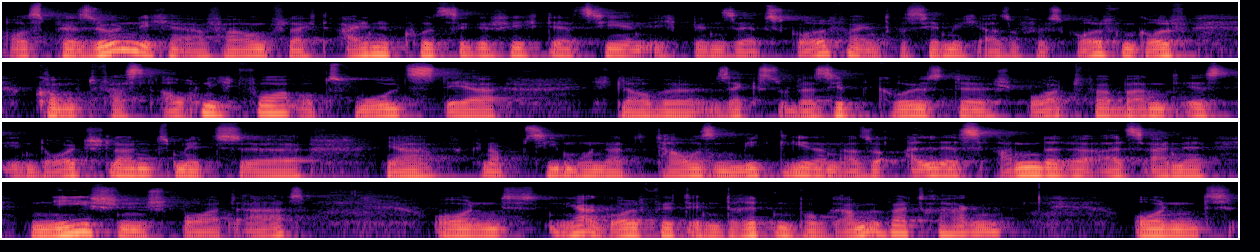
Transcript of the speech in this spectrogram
aus persönlicher Erfahrung vielleicht eine kurze Geschichte erzählen. Ich bin selbst Golfer, interessiere mich also fürs Golfen. Golf kommt fast auch nicht vor, obwohl es der, ich glaube, sechst- oder siebtgrößte Sportverband ist in Deutschland mit äh, ja, knapp 700.000 Mitgliedern, also alles andere als eine Nischensportart. Und ja, Golf wird im dritten Programm übertragen. Und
